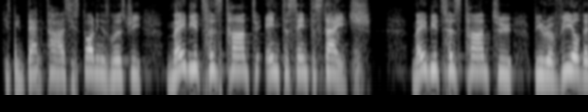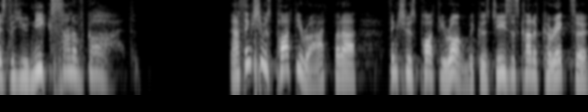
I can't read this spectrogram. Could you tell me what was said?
he's been baptized, he's starting his ministry. Maybe it's his time to enter center stage. Maybe it's his time to be revealed as the unique Son of God. And I think she was partly right, but I think she was partly wrong because Jesus kind of corrects her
